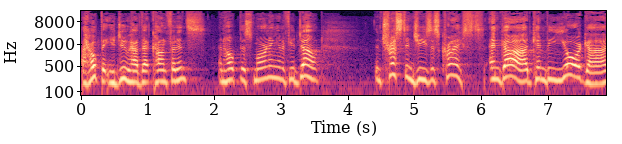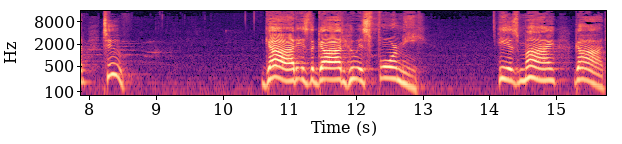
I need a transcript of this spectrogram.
I hope that you do have that confidence and hope this morning. And if you don't, then trust in Jesus Christ, and God can be your God too. God is the God who is for me. He is my God.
